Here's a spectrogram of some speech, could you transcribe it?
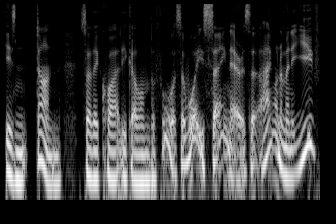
isn't done, so they quietly go on before. So what he's saying there is that hang on a minute, you've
